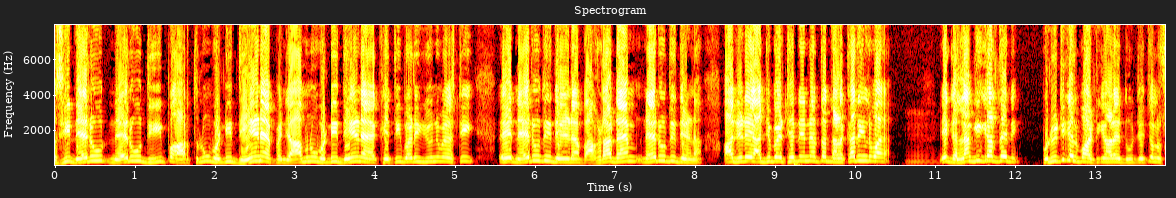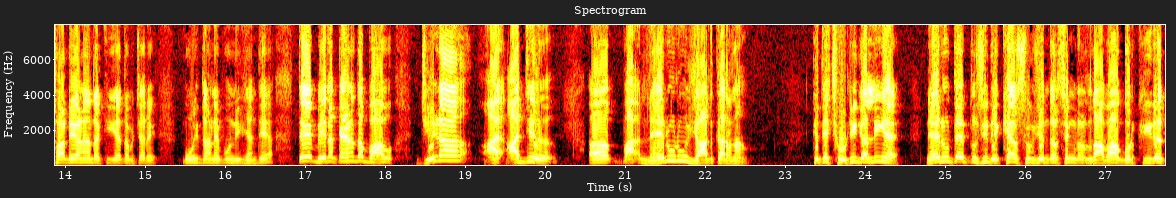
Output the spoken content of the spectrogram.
ਅਸੀਂ ਨਹਿਰੂ ਨਹਿਰੂ ਦੀ ਭਾਰਤ ਨੂੰ ਵੱਡੀ ਦੇਣ ਹੈ ਪੰਜਾਬ ਨੂੰ ਵੱਡੀ ਦੇਣ ਹੈ ਖੇਤੀਬਾੜੀ ਯੂਨੀਵਰਸਿਟੀ ਇਹ ਨਹਿਰੂ ਦੀ ਦੇਣ ਹੈ ਪਾਖੜਾ ਡੈਮ ਨਹਿਰੂ ਦੀ ਦੇਣ ਆ ਜਿਹੜੇ ਅੱਜ ਬੈਠੇ ਨੇ ਇਹਨਾਂ ਤਾਂ ਨਲਕਾ ਨਹੀਂ ਲਵਾਇਆ। ਇਹ ਗੱਲਾਂ ਕੀ ਕਰਦੇ ਨੇ? ਪੋਲੀਟੀਕਲ ਪਾਰਟੀਆਂ ਵਾਲੇ ਦੂਜੇ ਚਲੋ ਸਾਡੇ ਵਾਲਿਆਂ ਦਾ ਕੀ ਹੈ ਤਾਂ ਵਿਚਾਰੇ ਪੂਈ ਦਾਣੇ ਭੁੰਨੀ ਜਾਂਦੇ ਆ। ਤੇ ਮੇਰਾ ਕਹਿਣ ਦਾ ਭਾਵ ਜਿਹੜਾ ਅੱਜ ਨਹਿਰੂ ਨੂੰ ਯਾਦ ਕਰਨਾ ਕਿਤੇ ਛੋਟੀ ਗੱਲ ਨਹੀਂ ਹੈ। ਨਹਿਰੂ ਤੇ ਤੁਸੀਂ ਦੇਖਿਆ ਸੁਖਜਿੰਦਰ ਸਿੰਘ ਰੰਧਾਵਾ ਗੁਰਕੀਰਤ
